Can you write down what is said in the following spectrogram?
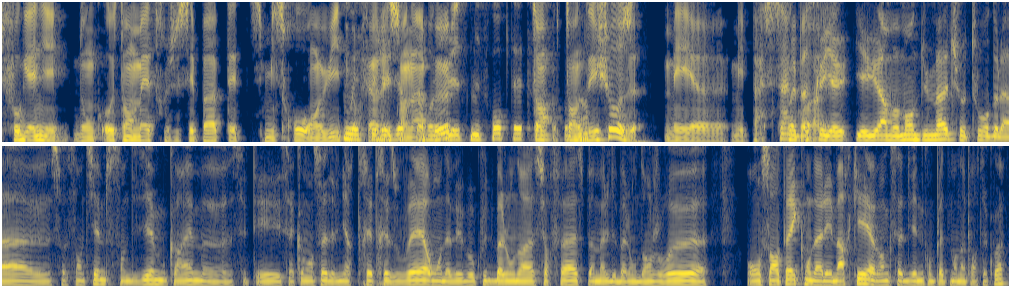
faut gagner, donc autant mettre, je sais pas, peut-être Smith Rowe en 8 pour faire descendre un peu. Smith peut-être. Tente des choses mais euh, mais pas ça. Oui, parce qu'il y, a eu un moment du match autour de la 60e, euh, 70e où quand même euh, c'était ça commençait à devenir très très ouvert, où on avait beaucoup de ballons dans la surface, pas mal de ballons dangereux. On sentait qu'on allait marquer avant que ça devienne complètement n'importe quoi.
